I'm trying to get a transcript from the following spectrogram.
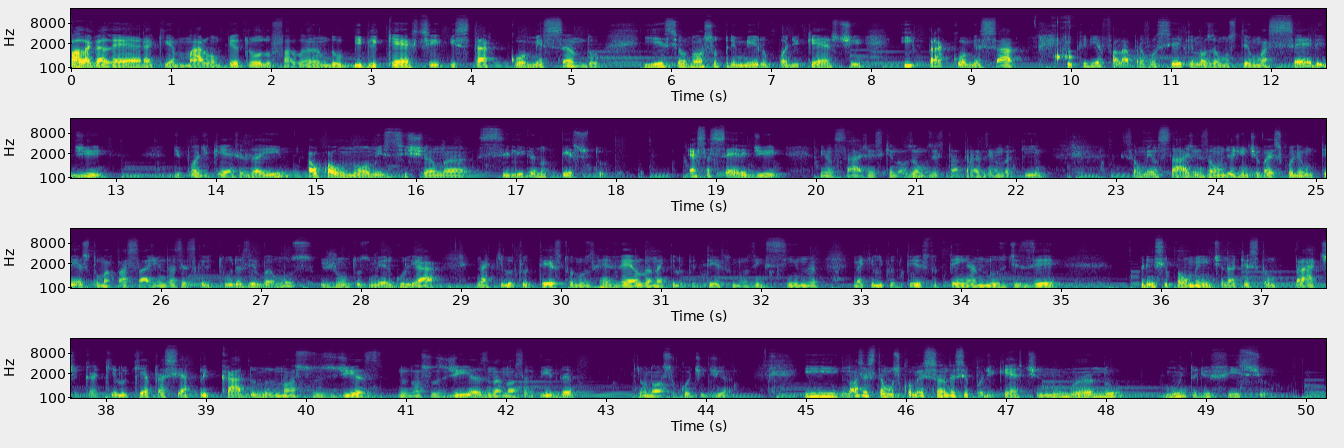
Fala galera, aqui é Marlon Pedrolo falando, o Biblicast está começando e esse é o nosso primeiro podcast. E para começar, eu queria falar para você que nós vamos ter uma série de, de podcasts aí, ao qual o nome se chama Se Liga no Texto. Essa série de mensagens que nós vamos estar trazendo aqui são mensagens onde a gente vai escolher um texto, uma passagem das Escrituras e vamos juntos mergulhar naquilo que o texto nos revela, naquilo que o texto nos ensina, naquilo que o texto tem a nos dizer, principalmente na questão prática, aquilo que é para ser aplicado nos nossos dias, nos nossos dias, na nossa vida, no nosso cotidiano. E nós estamos começando esse podcast num ano muito difícil.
